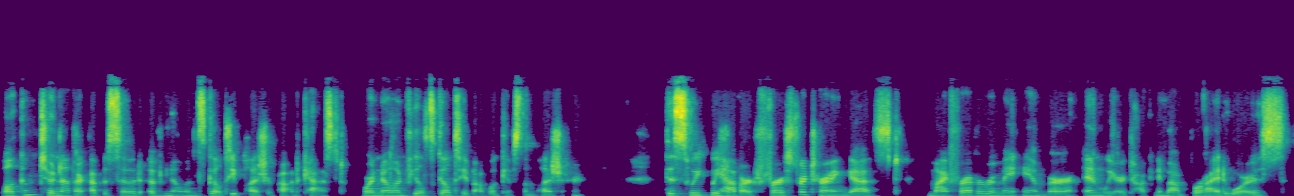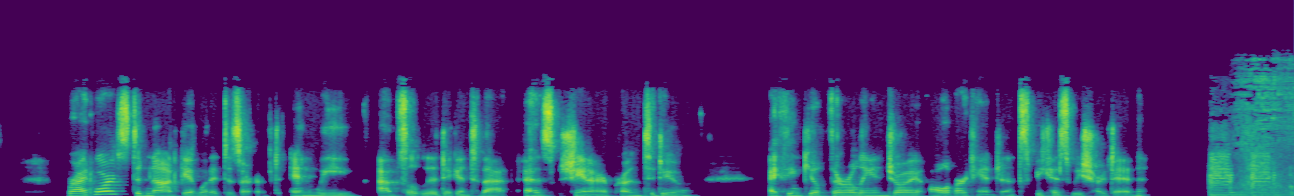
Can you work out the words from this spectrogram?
Welcome to another episode of No One's Guilty Pleasure podcast, where no one feels guilty about what gives them pleasure. This week, we have our first returning guest, my forever roommate Amber, and we are talking about Bride Wars. Bride Wars did not get what it deserved, and we absolutely dig into that, as she and I are prone to do. I think you'll thoroughly enjoy all of our tangents because we sure did.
